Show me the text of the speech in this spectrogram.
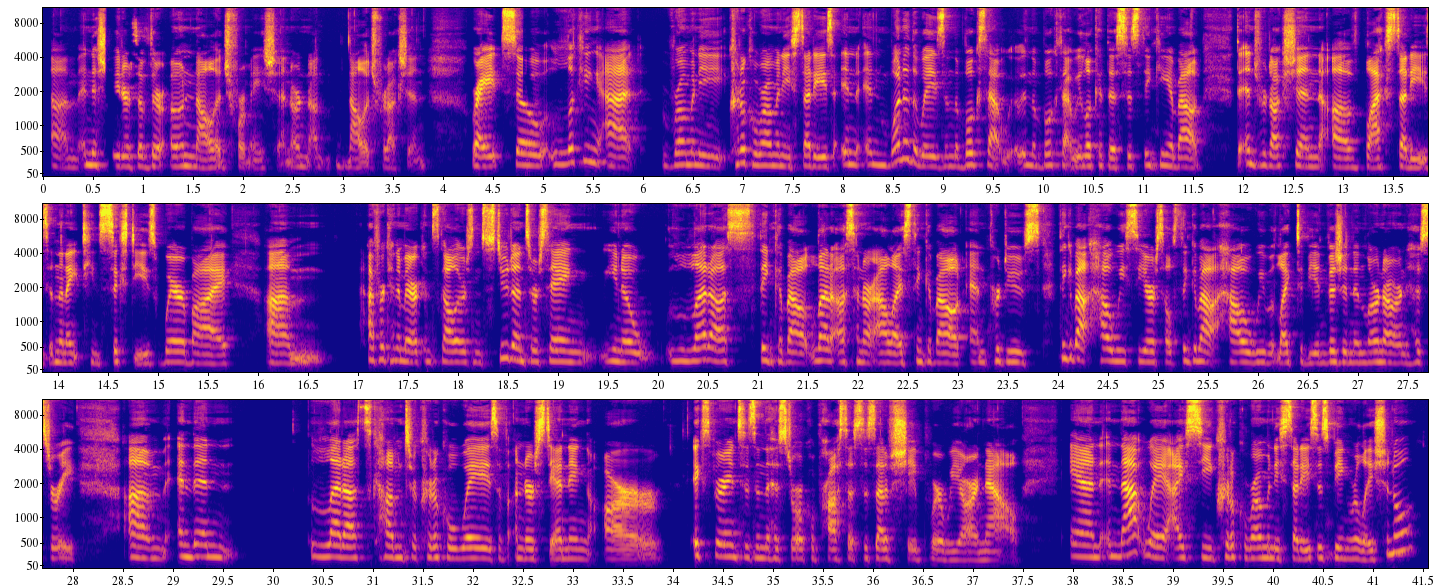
um, initiators of their own knowledge formation or knowledge production, right? So looking at Romani critical Romani studies in in one of the ways in the books that in the book that we look at this is thinking about the introduction of Black studies in the 1960s, whereby um, African American scholars and students are saying, you know, let us think about, let us and our allies think about and produce, think about how we see ourselves, think about how we would like to be envisioned and learn our own history. Um, and then let us come to critical ways of understanding our experiences in the historical processes that have shaped where we are now. And in that way, I see critical Romani studies as being relational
